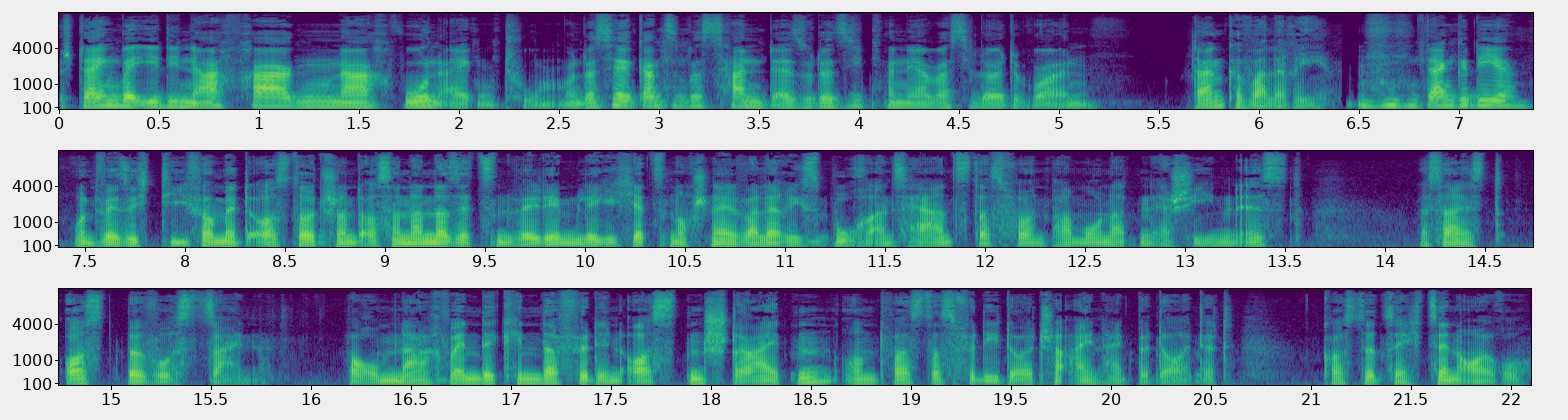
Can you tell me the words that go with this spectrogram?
steigen bei ihr die Nachfragen nach Wohneigentum. Und das ist ja ganz interessant. Also da sieht man ja, was die Leute wollen. Danke, Valerie. Danke dir. Und wer sich tiefer mit Ostdeutschland auseinandersetzen will, dem lege ich jetzt noch schnell Valeries Buch ans Herz, das vor ein paar Monaten erschienen ist. Es heißt Ostbewusstsein. Warum Nachwendekinder für den Osten streiten und was das für die deutsche Einheit bedeutet. Kostet 16 Euro.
